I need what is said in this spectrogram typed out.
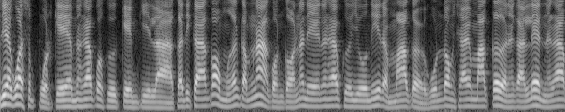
เรียกว่าสปอร์ตเกมนะครับ ก็คือเกมกีฬากติกาก็เหมือนกับหน้าก่อนๆนั่นเองนะครับ คือยูนิตมาร์เกอร์คุณต้องใช้มาร์เกอร์ในการเล่นนะครับ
